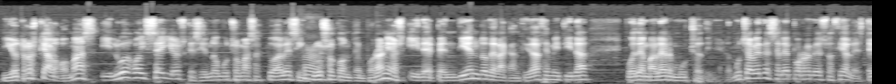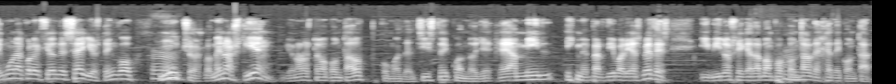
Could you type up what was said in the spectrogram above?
y otros que algo más. Y luego hay sellos que siendo mucho más actuales, incluso contemporáneos, y dependiendo de la cantidad emitida, pueden valer mucho dinero. Muchas veces se lee por redes sociales. Tengo una colección de sellos, tengo Mm. muchos, lo menos 100. Yo no los tengo contados como el del chiste, cuando llegué a 1000 y me perdí varias veces y vi los que quedaban por Mm. contar, dejé de contar.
